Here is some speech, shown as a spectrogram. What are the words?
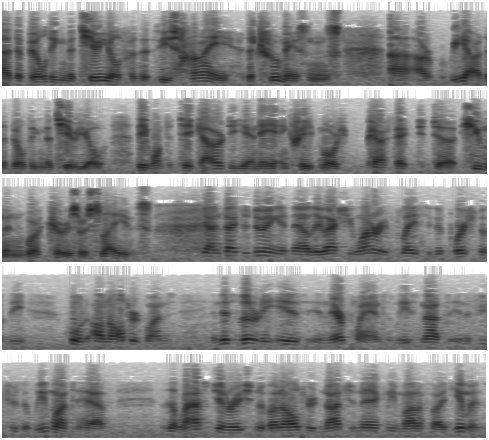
uh, the building material for the, these high, the true Masons, uh, are we are the building material. They want to take our DNA and create more perfect uh, human workers or slaves. Yeah, in fact, they're doing it now. They actually want to replace a good portion of the quote unaltered ones, and this literally is in their plans, at least not in the future that we want to have, the last generation of unaltered, not genetically modified humans.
